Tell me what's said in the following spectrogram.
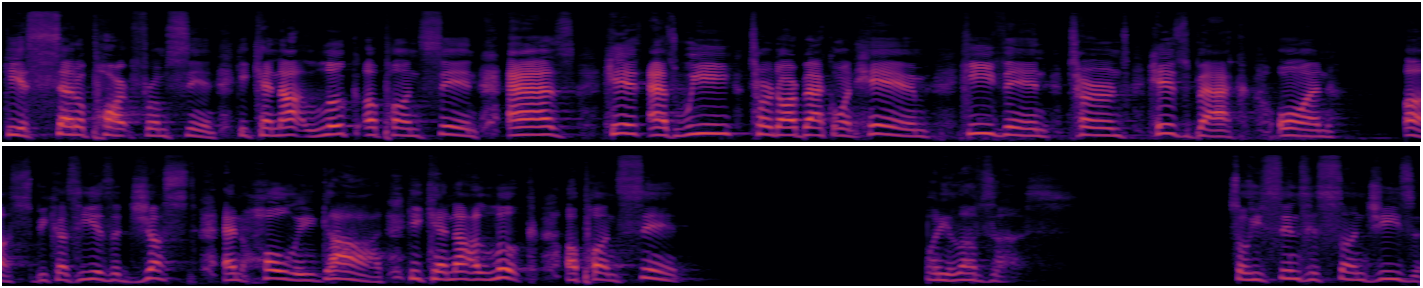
he is set apart from sin. He cannot look upon sin as his as we turned our back on him, he then turns his back on us because he is a just and holy God. He cannot look upon sin. But he loves us. So he sends his son Jesus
